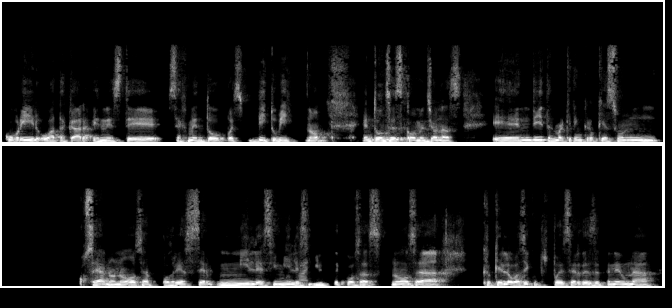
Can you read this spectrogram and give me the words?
cubrir o atacar en este segmento, pues B2B, ¿no? Entonces, como mencionas, en digital marketing creo que es un océano, ¿no? O sea, podrías hacer miles y miles y miles de cosas, ¿no? O sea, creo que lo básico pues, puede ser desde tener una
